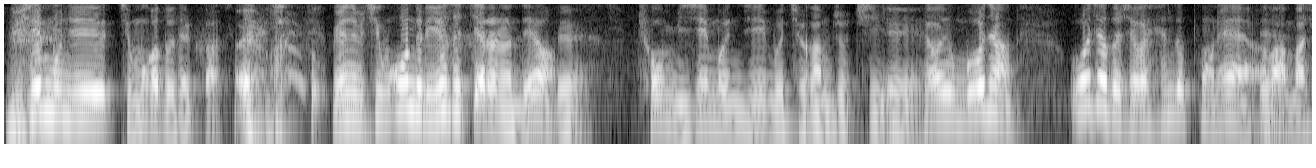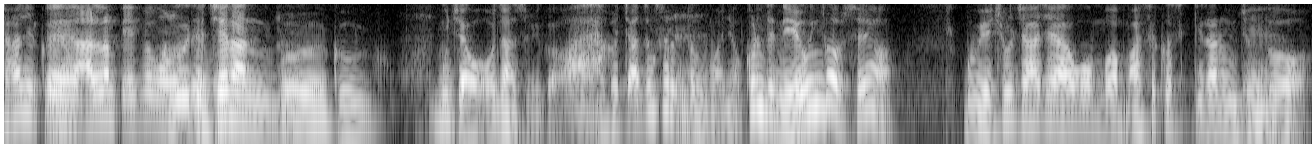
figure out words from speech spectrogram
미세먼지 전문가도 될 것 같습니다. 왜냐면 지금 오늘이 여섯째라는데요. 예. 초미세먼지 뭐 저감 조치 예. 해가지고 뭐 그냥 어제도 제가 핸드폰에 아마 마찬가지일 그 거예요. 알람 빽빽 오는데 그저 뭐. 재난 뭐그 문자 오지 않습니까? 와, 그 짜증스럽더구만요. 그런데 내용도 없어요. 뭐 외출 자제하고 뭐 마스크 쓰기라는 정도.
